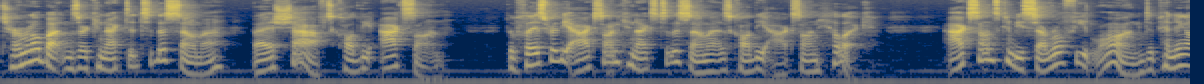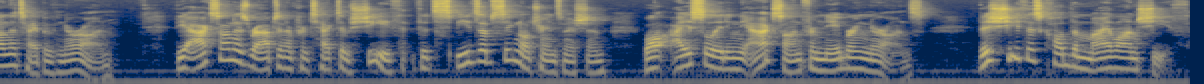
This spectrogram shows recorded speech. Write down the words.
Terminal buttons are connected to the soma by a shaft called the axon. The place where the axon connects to the soma is called the axon hillock. Axons can be several feet long depending on the type of neuron. The axon is wrapped in a protective sheath that speeds up signal transmission while isolating the axon from neighboring neurons. This sheath is called the myelin sheath.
